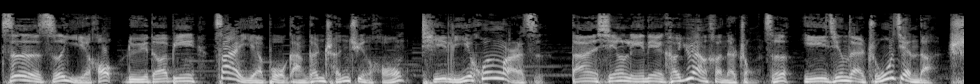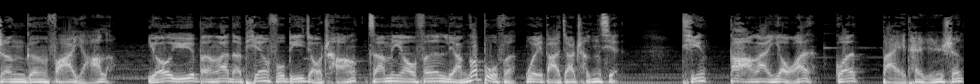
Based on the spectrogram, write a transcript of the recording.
自此以后，吕德斌再也不敢跟陈俊宏提离婚二字，但心里那颗怨恨的种子已经在逐渐的生根发芽了。由于本案的篇幅比较长，咱们要分两个部分为大家呈现。听大案要案，观百态人生。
